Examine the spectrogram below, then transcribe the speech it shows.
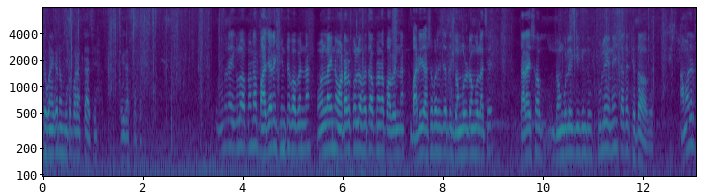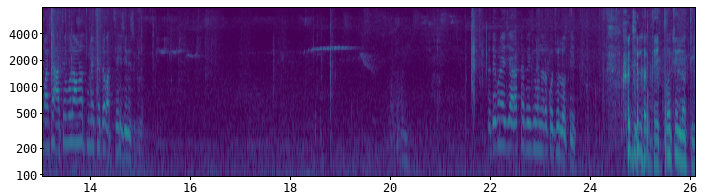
দেখুন এখানে মোটা পাড়াকটা আছে এই গাছটাতে। বন্ধুরা এগুলো আপনারা বাজারে কিনতে পাবেন না। অনলাইনে অর্ডার করলে হয়তো আপনারা পাবেন না। বাড়ির আশেপাশে যাদের জঙ্গল টঙ্গল আছে তারাই সব জঙ্গলে গিয়ে কিন্তু তুলে এনেই তাদের খেতে হবে। আমাদের পাশে আছে বলে আমরা তুলে খেতে পাচ্ছি এই জিনিসগুলো। তো দেখুন এই যে আর একটা পেয়েছি বন্ধুরা কচুর লতি। কচুর লতি। কচুর লতি।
